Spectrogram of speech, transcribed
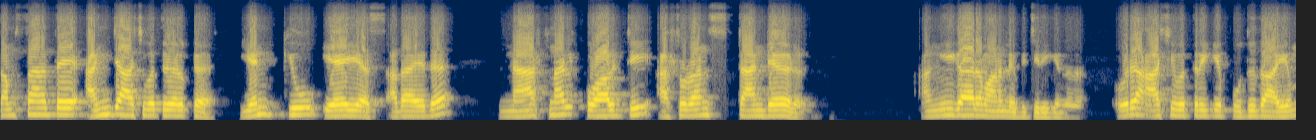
സംസ്ഥാനത്തെ അഞ്ച് ആശുപത്രികൾക്ക് എൻ ക്യു എ എസ് അതായത് നാഷണൽ ക്വാളിറ്റി അഷുറൻസ് സ്റ്റാൻഡേർഡ് അംഗീകാരമാണ് ലഭിച്ചിരിക്കുന്നത്. ഒരു ആശുപത്രിക്ക് പുതുതായും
